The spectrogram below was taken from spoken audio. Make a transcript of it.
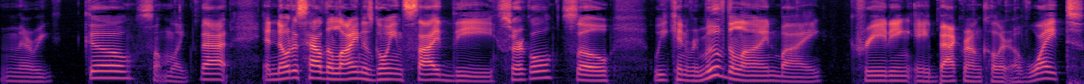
And there we go. Something like that. And notice how the line is going inside the circle. So we can remove the line by creating a background color of white.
